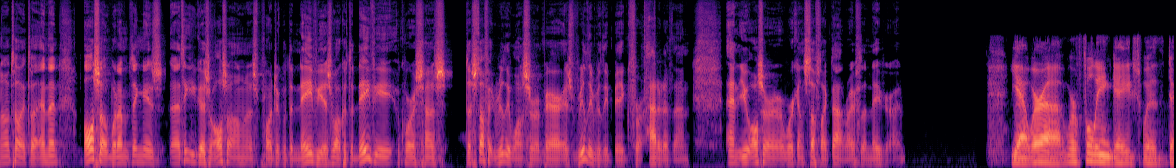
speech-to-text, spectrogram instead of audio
No, totally, totally. And then also, what I'm thinking is, I think you guys are also on this project with the Navy as well, because the Navy, of course, has the stuff it really wants to repair is really, really big for additive. Then, and you also are working on stuff like that, right, for the Navy, right? Yeah, we're uh, we're fully engaged with d-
